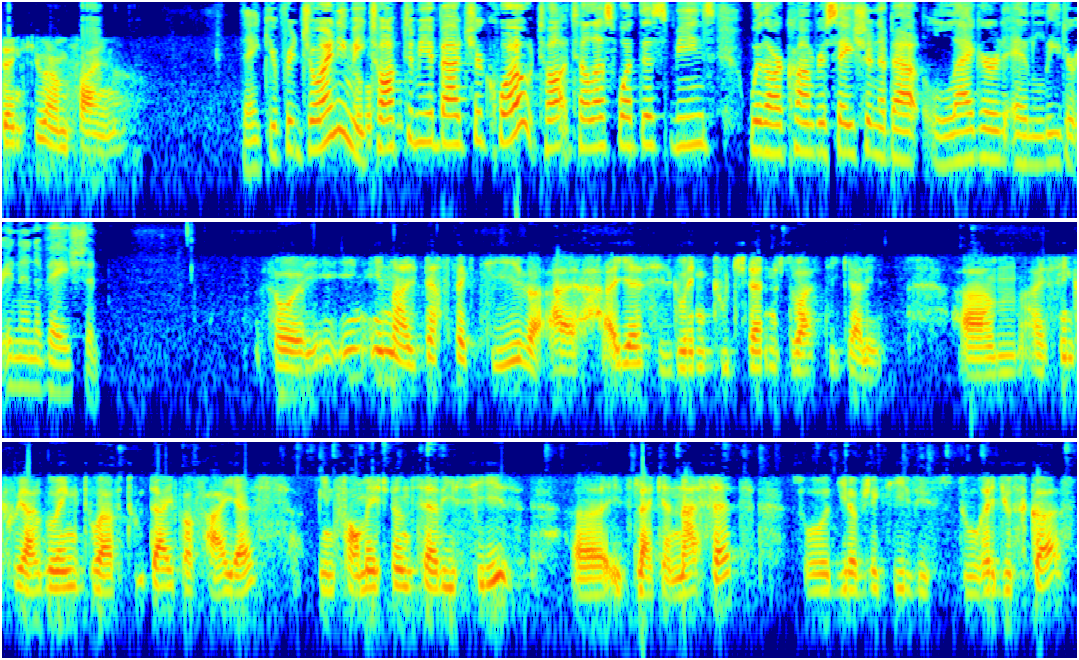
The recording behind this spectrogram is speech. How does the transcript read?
Thank you. I'm fine. Thank you for joining me. Talk to me about your quote. Talk, tell us what this means with our conversation about laggard and leader in innovation. So, in, in my perspective, I, IS is going to change drastically. Um, I think we are going to have two types of IS. Information services, uh, it's like an asset. So the objective is to reduce cost,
